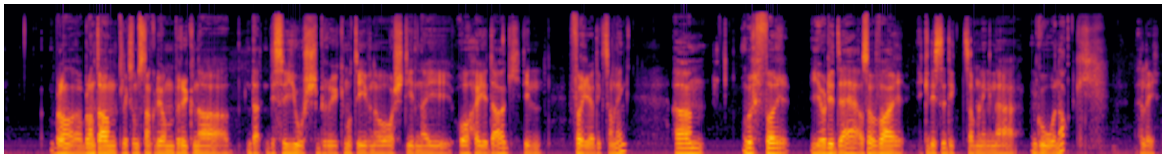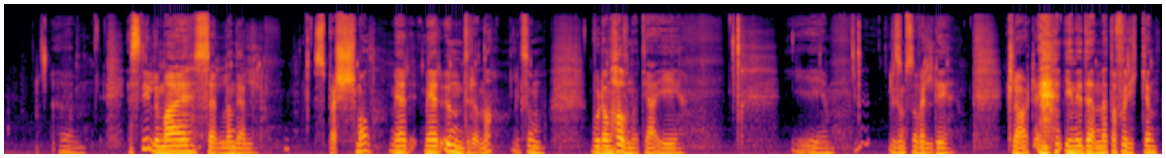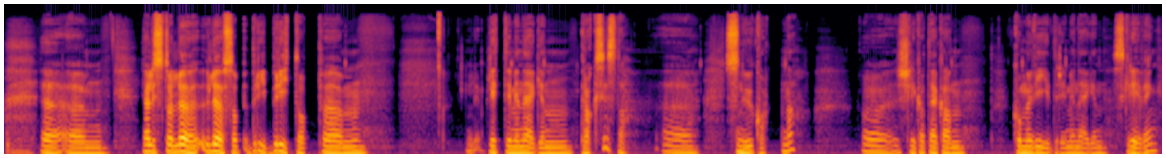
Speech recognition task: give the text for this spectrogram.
blant, blant annet liksom, snakker du om bruken av de, disse jordsbrukmotivene og årstidene i Å høye dag, din forrige diktsamling. Um, hvorfor gjør du det? Altså, var ikke disse diktsamlingene gode nok? Eller? Um, Jeg stiller meg selv en del spørsmål. Mer, mer undrende. Liksom, hvordan havnet jeg i, i Liksom så veldig klart inn i den metaforikken. Uh, um, jeg har lyst til å lø, løse opp, bry, bryte opp um, litt i min egen praksis, da. Uh, snu kortene, uh, slik at jeg kan komme videre i min egen skriving.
